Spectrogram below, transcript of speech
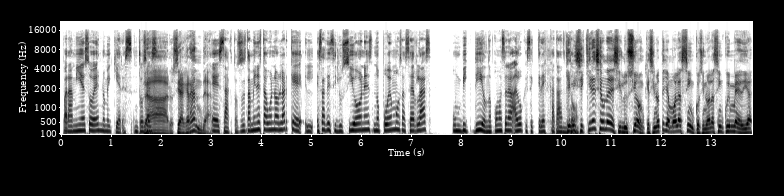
para mí eso es no me quieres. Entonces, claro, se agranda. Exacto. Entonces también está bueno hablar que esas desilusiones no podemos hacerlas un big deal, no podemos hacer algo que se crezca tanto. que ni siquiera sea una desilusión, que si no te llamó a las 5, sino a las cinco y media,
